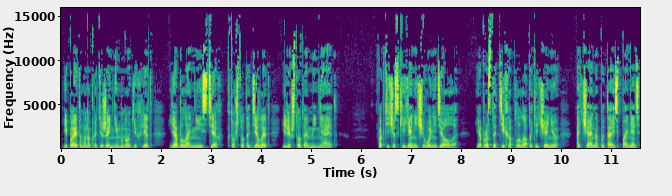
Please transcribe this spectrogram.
и поэтому на протяжении многих лет я была не из тех, кто что-то делает или что-то меняет. Фактически я ничего не делала, я просто тихо плыла по течению, отчаянно пытаясь понять,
